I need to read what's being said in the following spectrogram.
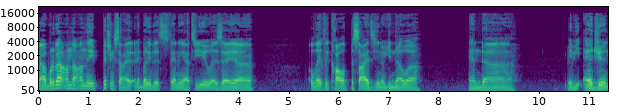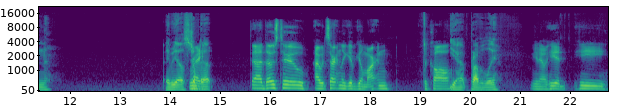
Uh, what about on the on the pitching side? Anybody that's standing out to you as a uh, a likely call up besides you know Ynoa and uh, maybe Edgin? Anybody else jumping Right. out? Uh, those two, I would certainly give Gilmartin the call. Yeah, probably. You know, he had he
